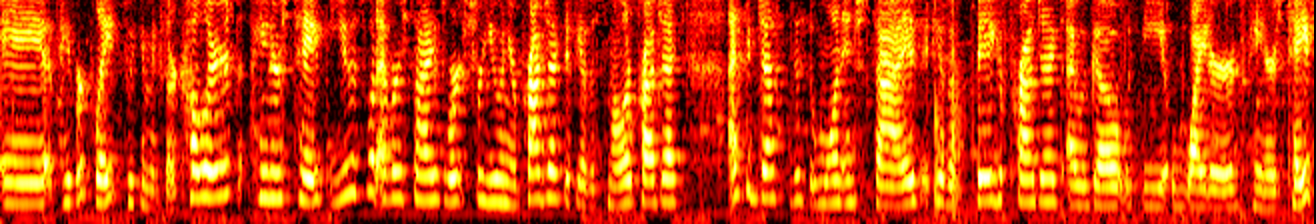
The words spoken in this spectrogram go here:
a paper plate so we can mix our colors, painter's tape. Use whatever size works for you and your project. If you have a smaller project, I suggest this one inch size. If you have a big project, I would go with the wider painter's tape.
